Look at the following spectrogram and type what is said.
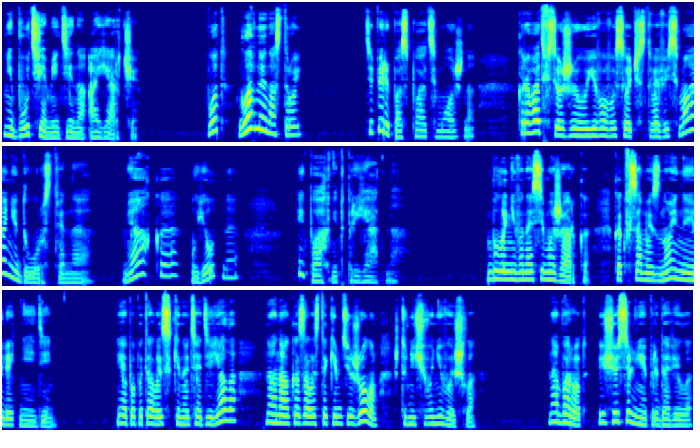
Не будь я Медина, а ярче. Вот, главный настрой. Теперь и поспать можно. Кровать все же у его высочества весьма недурственная. Мягкая, уютная и пахнет приятно. Было невыносимо жарко, как в самый знойный летний день. Я попыталась скинуть одеяло, но оно оказалось таким тяжелым, что ничего не вышло. Наоборот, еще сильнее придавило.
